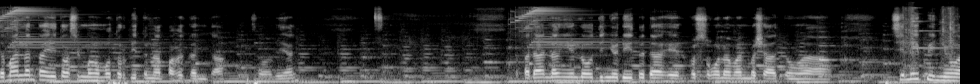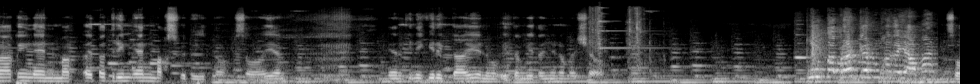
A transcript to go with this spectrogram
daman lang tayo dito kasi mga motor dito napakaganda. So, ayan. Napadaan lang yung loading nyo dito dahil gusto ko naman masyadong ah, silipin yung aking NMAX, ito Dream NMAX ko dito. So, ayan. Ayan, kinikilig tayo. No? Kitang-kita nyo naman siya. oh. Puta Brad, ganun kakayaman! So,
